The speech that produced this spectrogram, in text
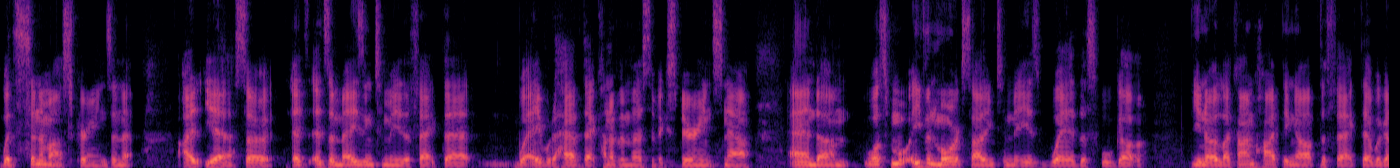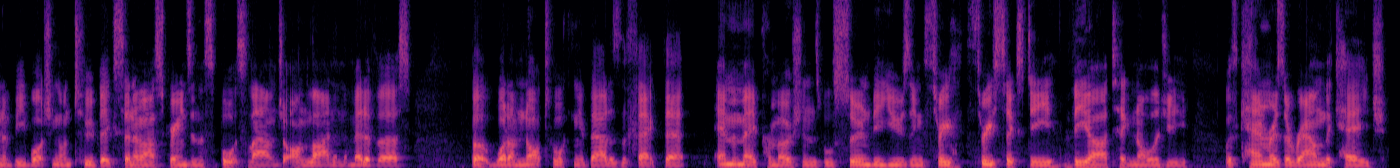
with cinema screens, and I yeah, so it's it's amazing to me the fact that we're able to have that kind of immersive experience now. And um, what's more, even more exciting to me is where this will go. You know, like I'm hyping up the fact that we're going to be watching on two big cinema screens in the sports lounge online in the metaverse. But what I'm not talking about is the fact that MMA promotions will soon be using 3, 360 VR technology with cameras around the cage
